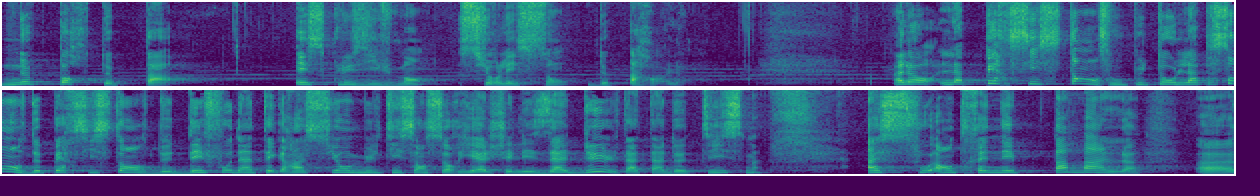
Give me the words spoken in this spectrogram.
ne porte pas exclusivement sur les sons de parole. Alors, la persistance, ou plutôt l'absence de persistance de défauts d'intégration multisensorielle chez les adultes atteints d'autisme a entraîné pas mal euh,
